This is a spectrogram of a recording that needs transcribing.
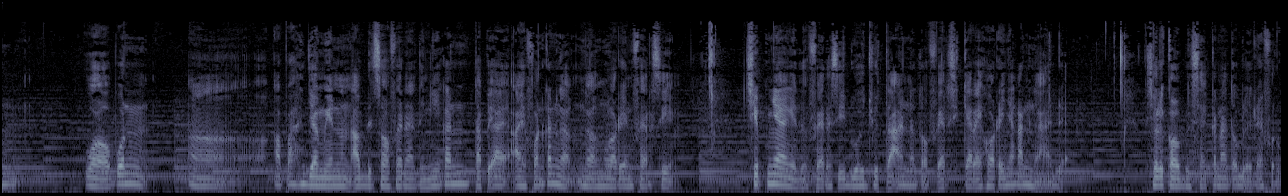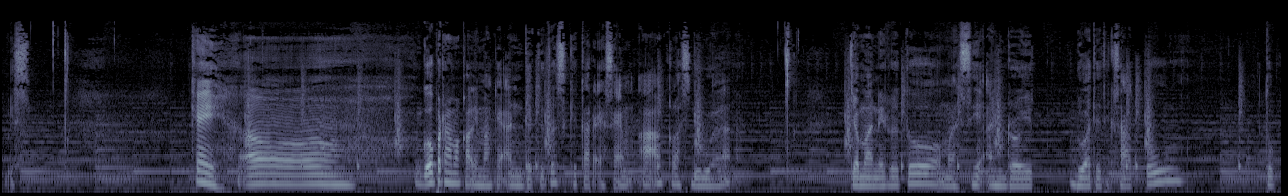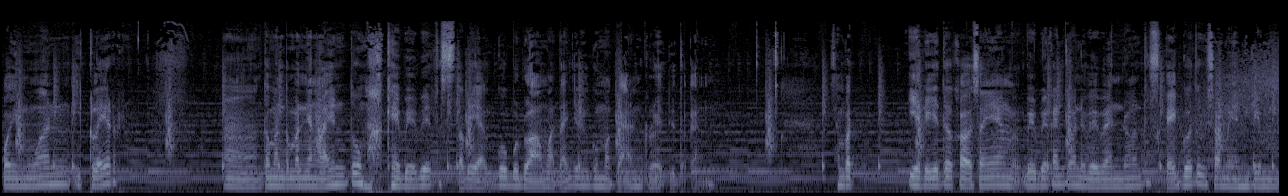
walaupun uh, apa jaminan update software tinggi kan tapi iPhone kan nggak ngeluarin versi chipnya gitu. Versi 2 jutaan atau versi carry kan nggak ada kecuali kalau beli second atau beli refurbish oke okay, uh, eh, gue pertama kali pakai Android itu sekitar SMA kelas 2 zaman itu tuh masih Android 2.1 2.1 Eclair uh, teman-teman yang lain tuh pakai BB terus tapi ya gue bodo amat aja gue pakai Android gitu kan. Sempet iri gitu kalau saya yang BB kan cuma ada BB doang terus kayak gue tuh bisa main game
